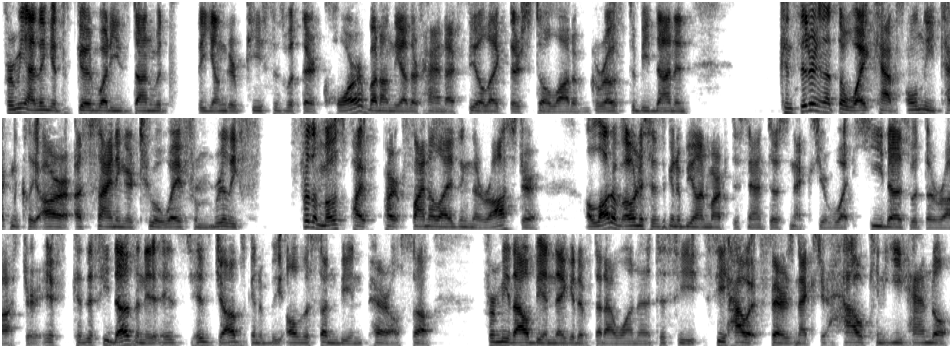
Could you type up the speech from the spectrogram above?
for me I think it's good what he's done with the younger pieces with their core but on the other hand I feel like there's still a lot of growth to be done. And considering that the Whitecaps only technically are a signing or two away from really, f- for the most part, finalizing their roster, a lot of onus is going to be on Marc Dos Santos next year. What he does with the roster, if because if he doesn't, his his job's going to be all of a sudden be in peril. So for me, that'll be a negative that I want to see see how it fares next year. How can he handle,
